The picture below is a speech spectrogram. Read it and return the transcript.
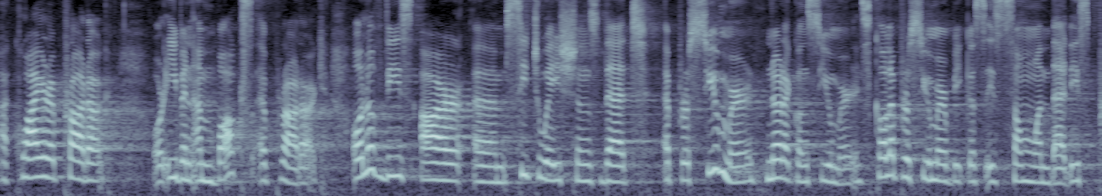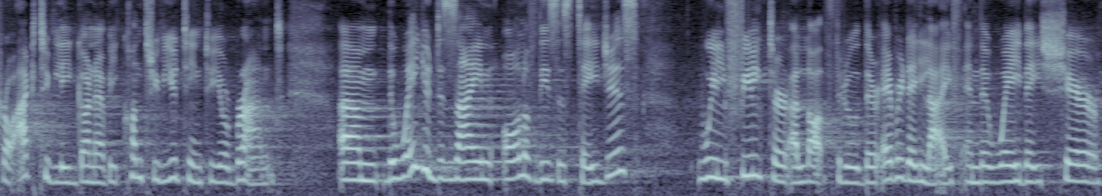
acquire a product, or even unbox a product. All of these are um, situations that a prosumer, not a consumer, it's called a prosumer because it's someone that is proactively going to be contributing to your brand. Um, the way you design all of these stages will filter a lot through their everyday life and the way they share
